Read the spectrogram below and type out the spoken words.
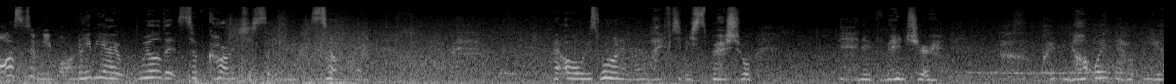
awesome you are. Maybe I willed it subconsciously or something. I always wanted my life to be special. An adventure. But not without you.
